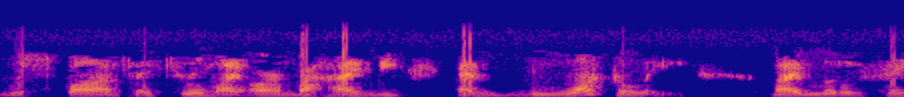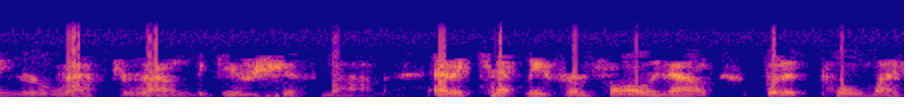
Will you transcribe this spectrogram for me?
response, I threw my arm behind me, and luckily, my little finger wrapped around the gear shift knob, and it kept me from falling out, but it pulled my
